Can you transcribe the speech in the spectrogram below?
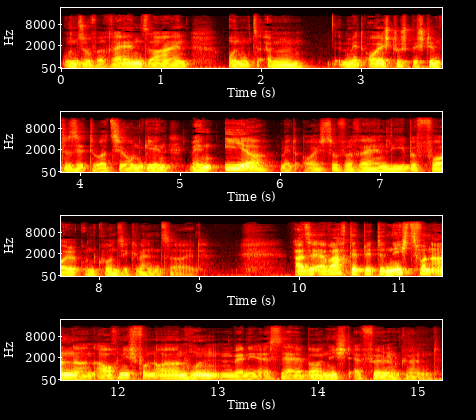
und souverän sein und ähm, mit euch durch bestimmte Situationen gehen, wenn ihr mit euch souverän, liebevoll und konsequent seid. Also erwartet bitte nichts von anderen, auch nicht von euren Hunden, wenn ihr es selber nicht erfüllen könnt.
